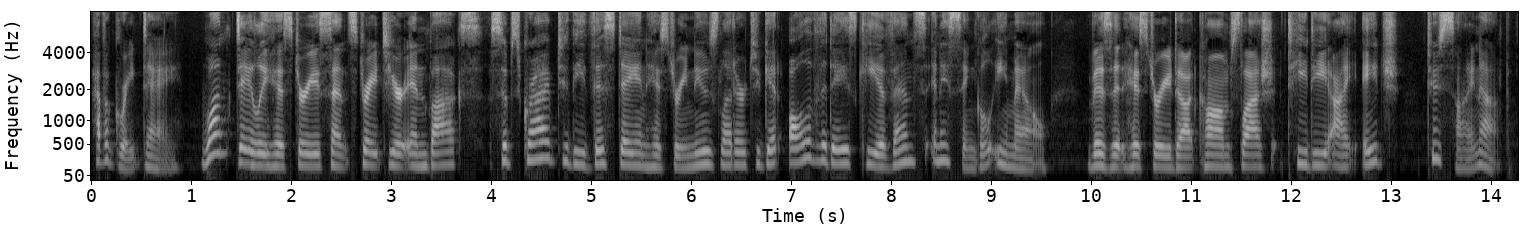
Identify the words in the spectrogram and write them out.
have a great day. Want daily history sent straight to your inbox? Subscribe to the This Day in History newsletter to get all of the day's key events in a single email. Visit history.com slash TDIH to sign up.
